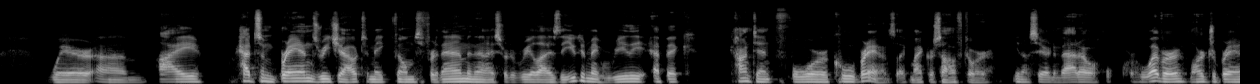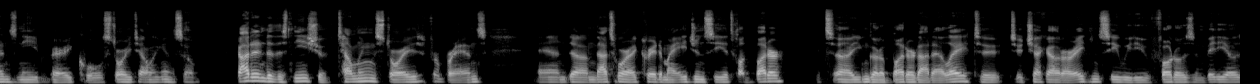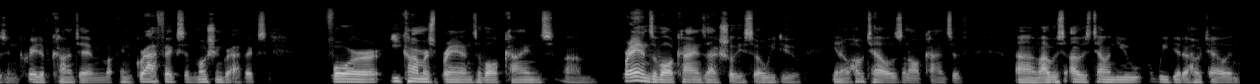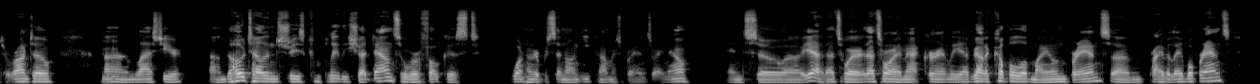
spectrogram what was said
where um, I had some brands reach out to make films for them. And then I sort of realized that you can make really epic content for cool brands like Microsoft or, you know, Sierra Nevada or, whoever. Larger brands need very cool storytelling. And so got into this niche of telling stories for brands. And um, that's where I created my agency. It's called Butter. It's uh, you can go to butter.la to to check out our agency. We do photos and videos and creative content and, and graphics and motion graphics for e-commerce brands of all kinds, um, brands of all kinds actually. So we do you know hotels and all kinds of. Um, I was I was telling you we did a hotel in Toronto mm-hmm. um, last year. Um, the hotel industry is completely shut down, so we're focused 100% on e-commerce brands right now. And so uh, yeah, that's where that's where I'm at currently. I've got a couple of my own brands, um, private label brands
